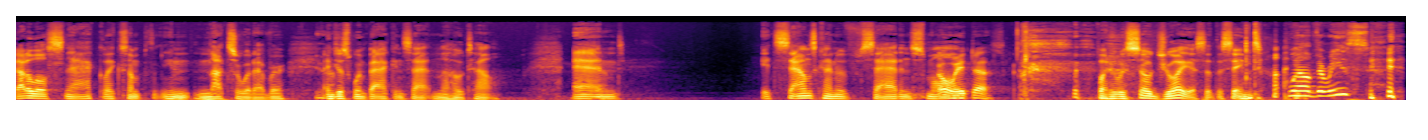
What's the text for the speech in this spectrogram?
got a little snack like something you know, nuts or whatever, and just went back and sat in the hotel. And it sounds kind of sad and small Oh, it does. but it was so joyous at the same time Well, there is.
